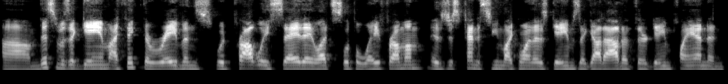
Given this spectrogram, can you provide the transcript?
Um, this was a game I think the Ravens would probably say they let slip away from them. It just kind of seemed like one of those games they got out of their game plan and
